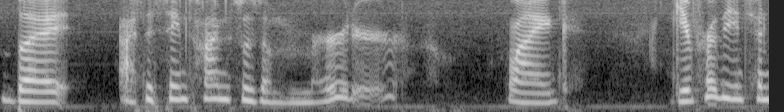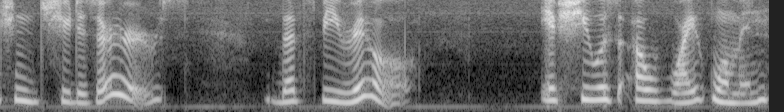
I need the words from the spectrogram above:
But at the same time, this was a murder. Like, give her the attention she deserves. Let's be real. If she was a white woman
